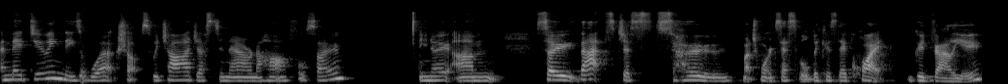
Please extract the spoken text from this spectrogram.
And they're doing these workshops which are just an hour and a half or so you know um, so that's just so much more accessible because they're quite good value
